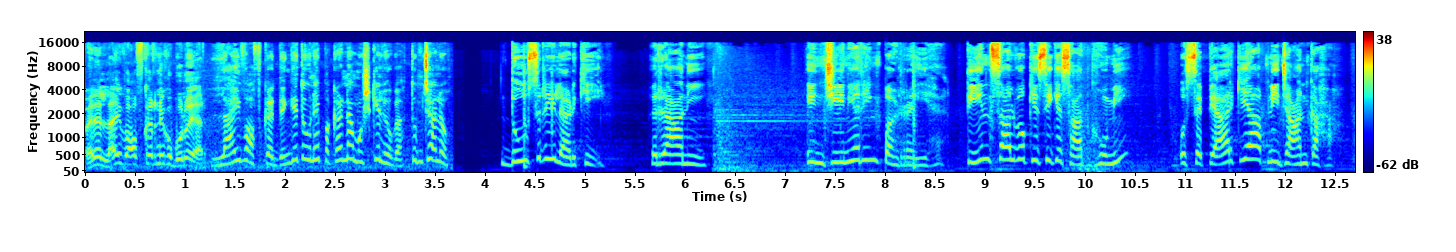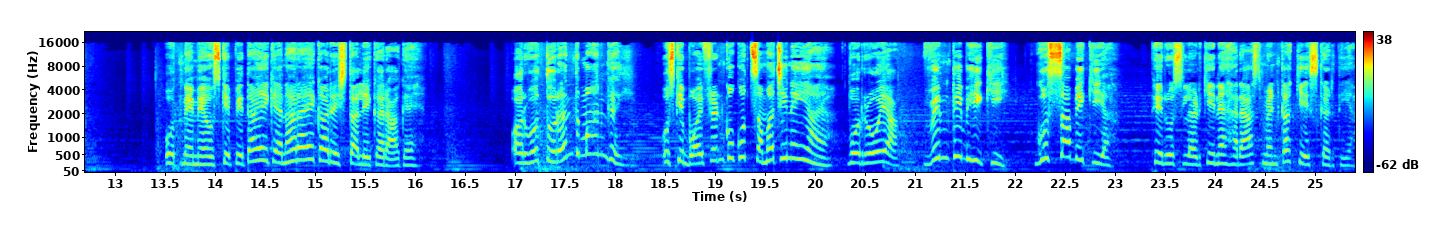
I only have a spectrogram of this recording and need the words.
पहले लाइव ऑफ़ करने को बोलो यार। लाइव ऑफ़ कर देंगे तो उन्हें पकड़ना मुश्किल होगा। तुम चलो। दूसरी लड़की रानी इंजीनियरिंग पढ़ रही है। तीन साल वो किसी के साथ घूमी उससे प्यार किया अपनी जान कहा। उतने में उसके पिता एक एनआरआई का रिश्ता लेकर आ गए। और वो तुरंत मान गई। उसके बॉयफ्रेंड को कुछ समझ ही नहीं आया। वो रोया विनती भी की। गुस्सा भी किया। फिर उस लड़की ने हरासमेंट का केस कर दिया।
